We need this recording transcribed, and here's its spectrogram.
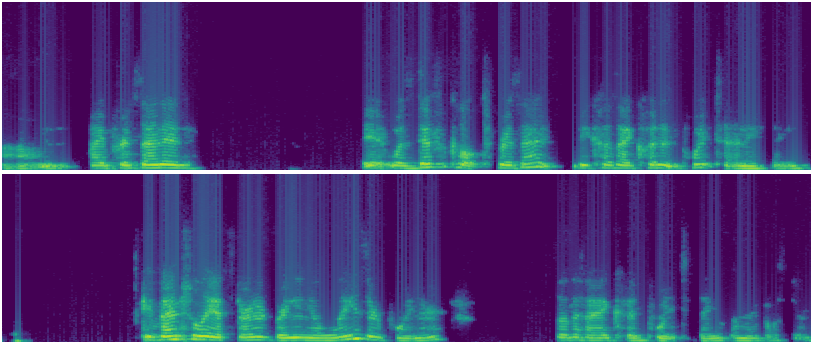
um, I presented, it was difficult to present because I couldn't point to anything. Eventually, I started bringing a laser pointer so that I could point to things on my poster.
